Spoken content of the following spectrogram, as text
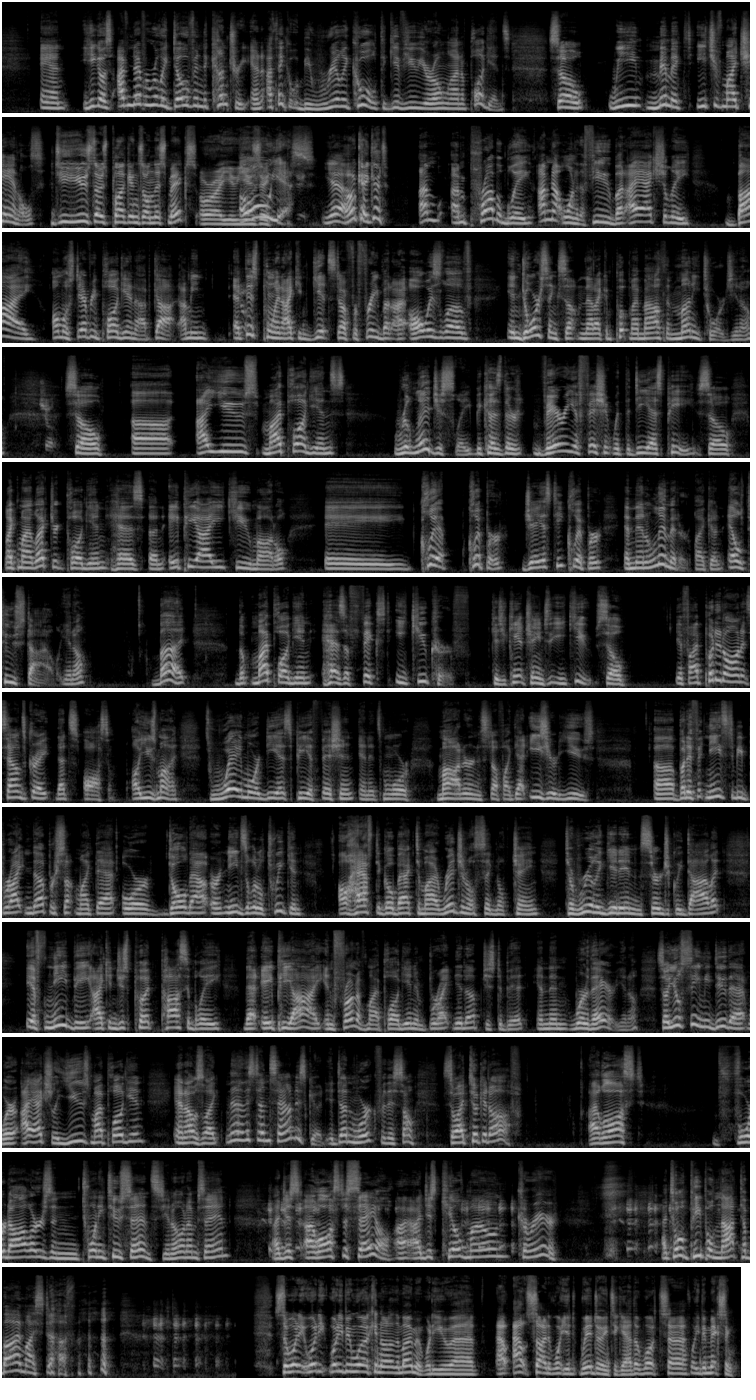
And he goes, I've never really dove into country. And I think it would be really cool to give you your own line of plugins. So we mimicked each of my channels. Do you use those plugins on this mix, or are you oh, using? Oh, yes. Yeah. Okay, good. I'm I'm probably I'm not one of the few, but I actually buy almost every plugin I've got. I mean, at this point I can get stuff for free, but I always love endorsing something that I can put my mouth and money towards, you know? Sure. So uh, I use my plugins religiously because they're very efficient with the DSP. So, like my electric plugin has an API EQ model, a clip clipper, JST clipper, and then a limiter, like an L2 style, you know. But the my plugin has a fixed EQ curve because you can't change the EQ. So if I put it on, it sounds great. That's awesome. I'll use mine. It's way more DSP efficient and it's more modern and stuff like that, easier to use. Uh, but if it needs to be brightened up or something like that, or doled out, or it needs a little tweaking, I'll have to go back to my original signal chain to really get in and surgically dial it. If need be, I can just put possibly that API in front of my plugin and brighten it up just a bit, and then we're there, you know? So you'll see me do that where I actually used my plugin and I was like, nah, this doesn't sound as good. It doesn't work for this song. So I took it off. I lost $4.22. You know what I'm saying? I just, I lost a sale. I, I just killed my own career. I told people not to buy my stuff. So what you, what you, what have you been working on at the moment? What are you uh, outside of what you, we're doing together? What uh, what have you been mixing?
